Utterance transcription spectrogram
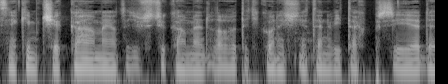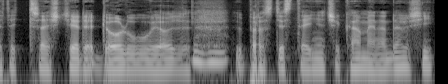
s někým čekáme, jo, teď už čekáme dlouho, teď konečně ten výtah přijede, teď třeba ještě jede dolů, jo, že mm-hmm. prostě stejně čekáme na další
